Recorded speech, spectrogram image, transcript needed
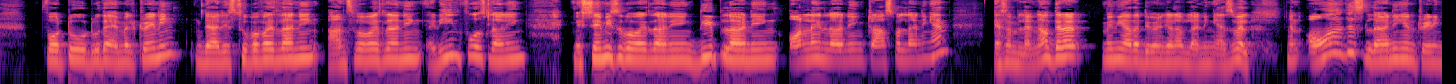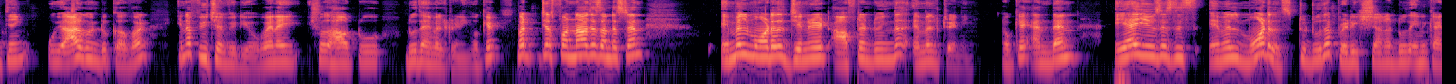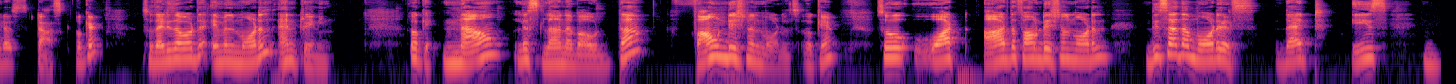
For to do the ML training, there is supervised learning, unsupervised learning, reinforced learning, semi-supervised learning, deep learning, online learning, transfer learning, and ensemble learning. Now there are many other different of learning as well. And all this learning and training thing we are going to cover in a future video when I show how to do the ML training. Okay. But just for now, just understand ML model generate after doing the ML training. Okay. And then AI uses this ML models to do the prediction or do any kind of task. Okay. So that is about the ML model and training. Okay. Now let's learn about the foundational models okay? So what are the foundational model? These are the models that is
